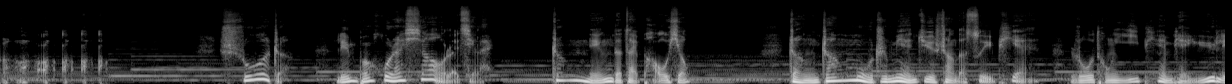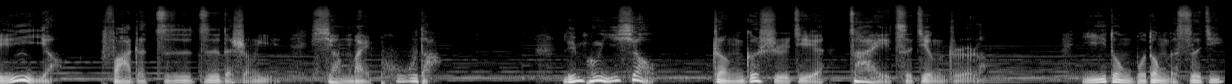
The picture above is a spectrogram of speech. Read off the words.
说着，林鹏忽然笑了起来，狰狞的在咆哮。整张木质面具上的碎片，如同一片片鱼鳞一样。发着滋滋的声音，向外扑打。林鹏一笑，整个世界再次静止了。一动不动的司机，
